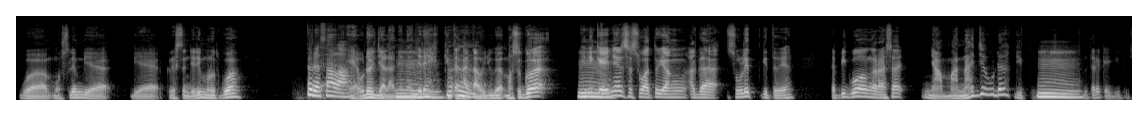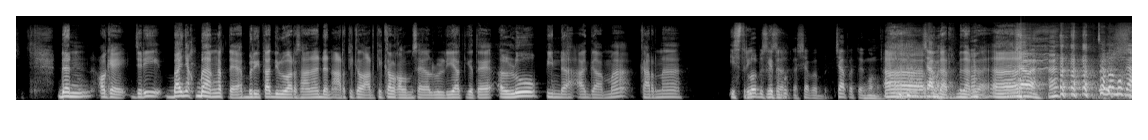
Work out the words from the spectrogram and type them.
Gue Muslim dia dia Kristen. Jadi menurut gue Itu udah salah. ya udah jalanin aja deh. Hmm. Kita nggak Mm-mm. tahu juga. Maksud gue ini Hmm. kayaknya sesuatu yang agak sulit gitu ya. Tapi gue ngerasa nyaman aja udah gitu. Hmm. Sebetulnya kayak gitu sih. Dan oke, jadi banyak banget ya berita di luar sana dan artikel-artikel kalau misalnya lu lihat gitu ya, lu pindah agama karena istri. Lo bisa gitu. sebut gak siapa siapa tuh yang ngomong? Eh, Siapa? Bentar, bentar. Eh, Siapa? Hah? Coba buka.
